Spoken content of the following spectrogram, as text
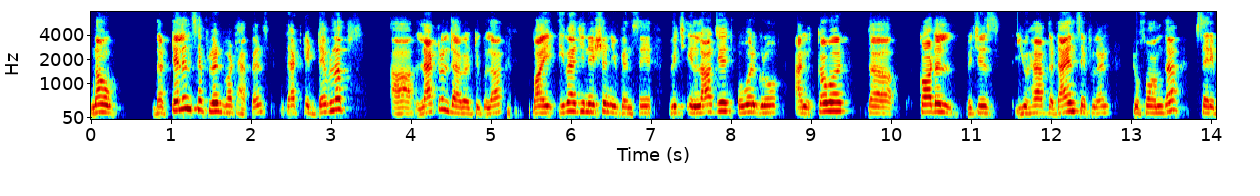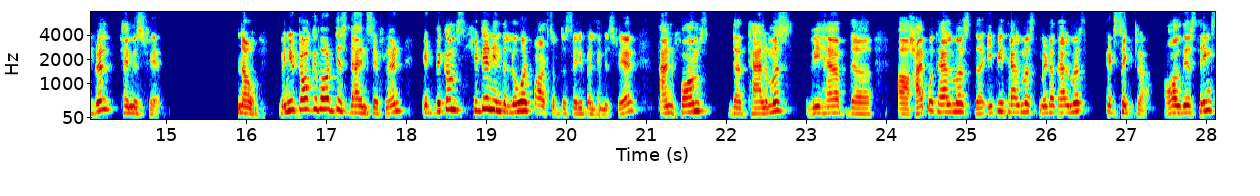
Now, the telencephalon, what happens that it develops uh, lateral diverticula by evagination, you can say, which enlarges, overgrow, and cover the caudal, which is you have the diencephalon to form the cerebral hemisphere. Now, when you talk about this diencephalon, it becomes hidden in the lower parts of the cerebral hemisphere and forms the thalamus. We have the uh, hypothalamus, the epithalamus, metathalamus, etc. All these things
